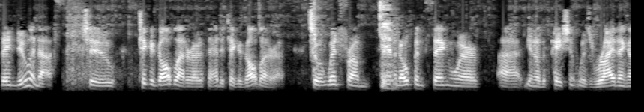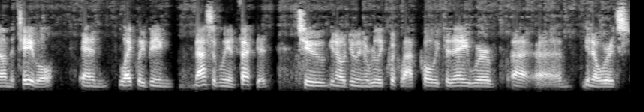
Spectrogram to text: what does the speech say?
they knew enough to take a gallbladder out if they had to take a gallbladder out. So it went from an open thing where, uh, you know, the patient was writhing on the table and likely being massively infected to you know doing a really quick lap chole today where uh, uh, you know where it's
